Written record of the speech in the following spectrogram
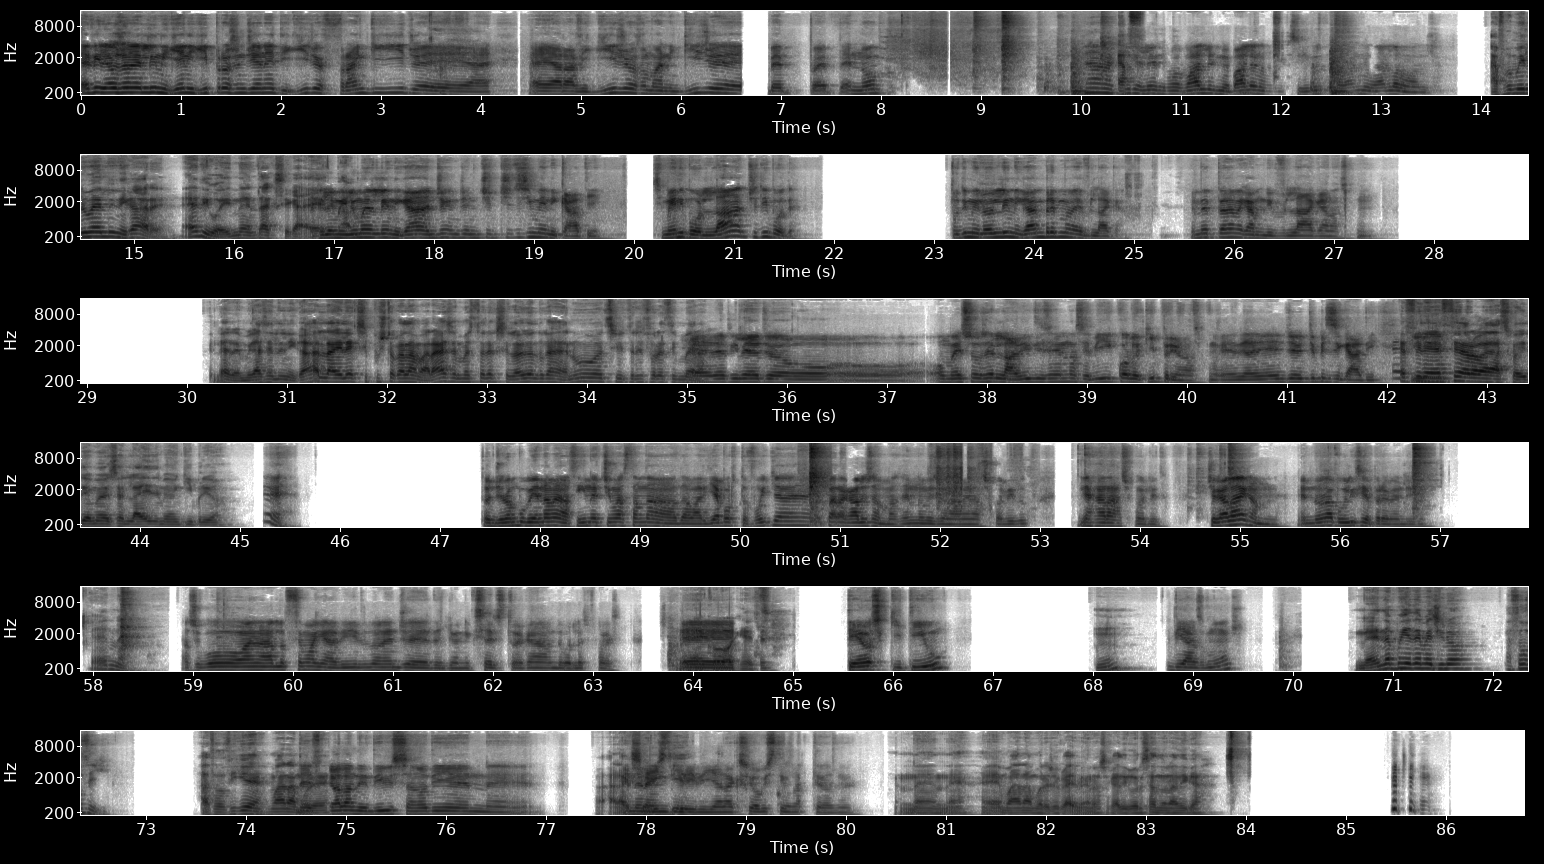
Ε, φίλε, όσο είναι ελληνική είναι η Κύπρος, είναι και γενετική, και φράγκικη, και ε, ε, αραβική, και οθωμανική, και ε, ε, ενώ... Α, κύριε, λέει, θα βάλεις με πάλι να εξηγήσω το κάνουμε άλλα το άλλο. αφού μιλούμε ελληνικά ρε. Anyway, ναι εντάξει. κα- Ε, ε, Φίλε, μιλούμε ελληνικά, και- και- και- και τι σημαίνει κάτι. Σημαίνει πολλά και τίποτε. Το ότι μιλώ ελληνικά δεν πρέπει να με βλάκα. Δεν με πρέπει να με κάνει βλάκα, να πούμε. Ναι ρε, μιλάς ελληνικά, αλλά η λέξη που στο καλαμαράς είναι μέσα στο λεξιλόγιο του καθενού έτσι τρεις φορές τη μέρα. Ε, ρε φίλε, και ο, ο μέσος Ελλαδίτης είναι να σε πει κολοκύπριο, ας πούμε. Δηλαδή, δεν και πεις κάτι. Ε, φίλε, η- δεν θεωρώ να ασχολείται ο μέρος Ελλαίδη με τον Κύπριο. Ε. Τον καιρό που πήγαμε Αθήνα και ήμασταν τα, τα βαριά πορτοφόγια, ε, παρακαλούσαν μας. Δεν νομίζω να μην ασχολείται. Μια χαρά ασχολείται. Και καλά έκαμε. Ενώ να πουλήσει έπρεπε. έτσι. Ε, ναι. Θα σου πω ένα άλλο θέμα γιατί δεν τον έντζε τελειώνει. Ξέρεις το, έκαναμε το πολλές φορές. Ε, Ε, go ahead. Τέος Κιτίου, Μμ. βιασμός, Ναι, δεν πήγαινε με κοινό. αθώθηκε. Αθώθηκε, μάνα μου Ναι, ρε. βγάλαν την τύπη σαν ότι είναι, είναι ένα Αναξιοπιστή. έγκυρη για να αξιόπιστη μάρτυρα. ναι. Ναι, ναι. Ε, μάνα μου ρε, και ο καημένος, κατηγορήσαν τον άδικα.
